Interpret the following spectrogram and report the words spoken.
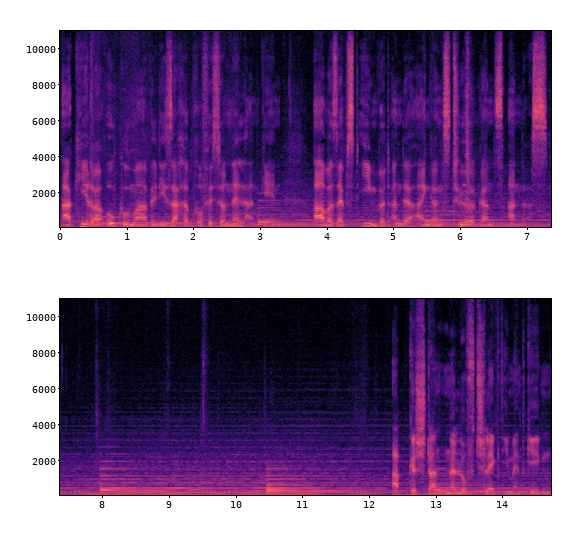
Akira Okuma will die Sache professionell angehen, aber selbst ihm wird an der Eingangstür ganz anders. Abgestandene Luft schlägt ihm entgegen.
